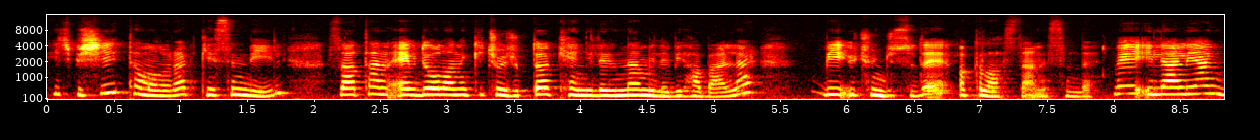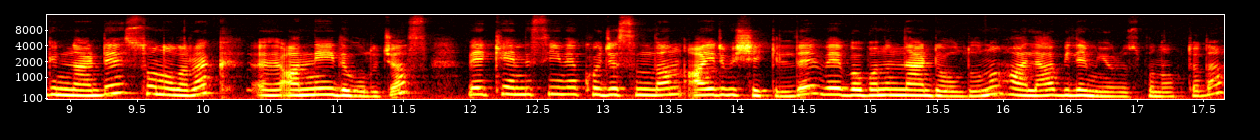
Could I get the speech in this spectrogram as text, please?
hiçbir şey tam olarak kesin değil. Zaten evde olan iki çocuk da kendilerinden bile bir haberler. Bir üçüncüsü de akıl hastanesinde. Ve ilerleyen günlerde son olarak e, anneyi de bulacağız. Ve kendisi yine kocasından ayrı bir şekilde ve babanın nerede olduğunu hala bilemiyoruz bu noktada.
